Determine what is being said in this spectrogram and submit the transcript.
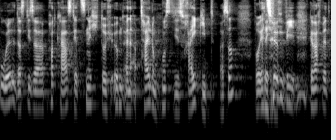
cool, dass dieser Podcast jetzt nicht durch irgendeine Abteilung muss, die es freigibt, weißt du? Wo jetzt Richtig. irgendwie gemacht wird,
